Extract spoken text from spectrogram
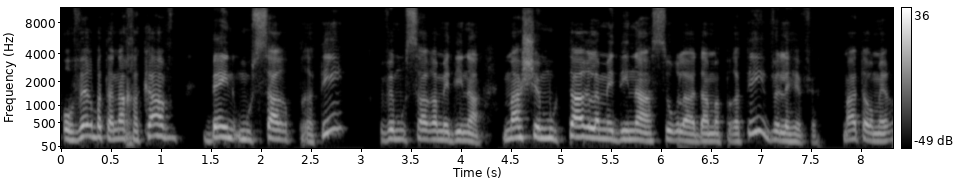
עובר בתנ"ך הקו בין מוסר פרטי ומוסר המדינה? מה שמותר למדינה אסור לאדם הפרטי ולהפך. מה אתה אומר?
